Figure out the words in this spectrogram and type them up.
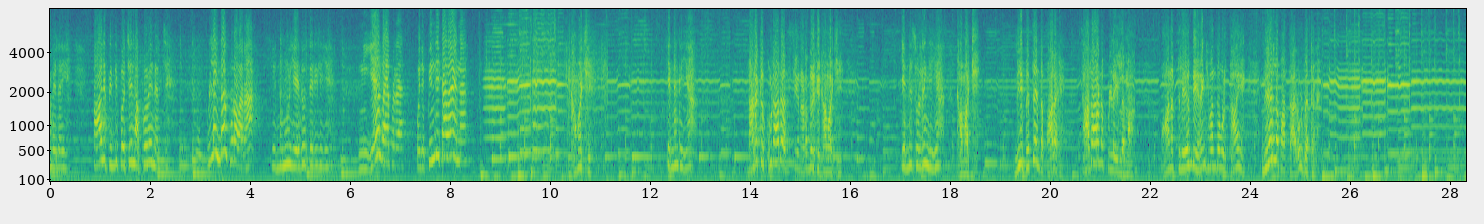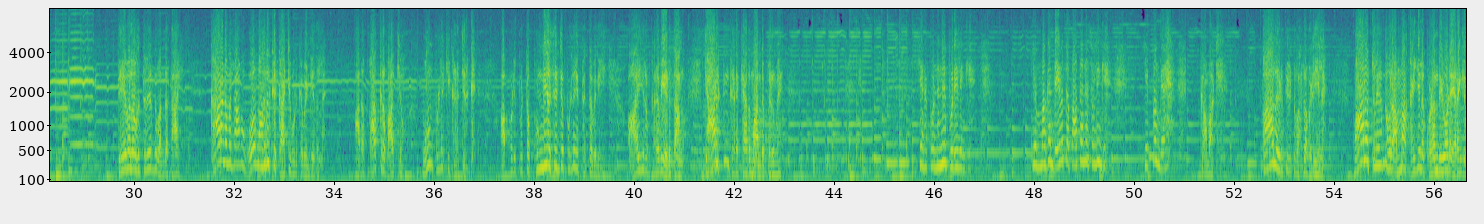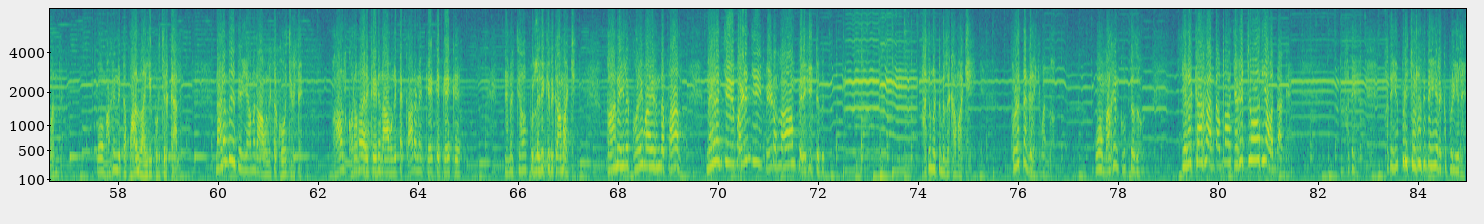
ஆமா வேலை. பால் பிந்தி போச்சேன்னு அப்பவே நினைச்சேன். பிள்ளைங்க தான் கூட வர்றான். என்னமோ ஏதோ தெரியலையே. நீ ஏன் பயப்படுற? கொஞ்சம் பிந்திட்டாதான் என்ன? காமாட்சி. என்னங்க ஐயா? நடக்க கூடாத அதிசயம் நடந்திருக்கு காமாட்சி. என்ன சொல்றீங்க ஐயா? காமாட்சி நீ பெத்த இந்த பாலகன் சாதாரண பிள்ளை இல்லம்மா. வானத்திலிருந்து இறங்கி வந்த ஒரு தாயை நேர்ல பார்த்த அருள் பெற்றவன். தேவலோகத்திலிருந்து வந்த தாய் காரணம் இல்லாம ஓ மகனுக்கு காட்சி கொடுக்க வேண்டியதில்லை. அத பாக்குற பாக்கியம் உன் பிள்ளைக்கு கிடைச்சிருக்கு. அப்படிப்பட்ட புண்ணியம் செஞ்ச பிள்ளைய பெத்தவனி ஆயிரம் பிறவி எடுத்தாலும் யாருக்கும் கிடைக்காதுமா அந்த பெருமை? எனக்கு ஒண்ணுமே புரியலைங்க. என் மகன் தெய்வத்தை பார்த்தானே சொல்லுங்க. எப்பங்க? காமாட்சி பால் எடுத்துக்கிட்டு வர்ற வழியில வானத்திலிருந்து ஒரு அம்மா கையில குழந்தையோட இறங்கி வந்து ஓ மகன்கிட்ட பால் வாங்கி குடிச்சிருக்காள். நடந்தது தெரியாம நான் அவங்கிட்ட கோச்சுக்கிட்டேன் பால் குறைவா இருக்கேன்னு நான் அவங்கிட்ட காரணம் கேட்க கேட்க நினைச்சா புல்லரிக்குது காமாட்சி. பானையில குறைவா இருந்த பால் நிறைஞ்சு வழிஞ்சு வீடெல்லாம் பெருகிட்டது. அது மட்டும் இல்ல காமாட்சி குளத்தங்கரைக்கு வந்தோம். உன் மகன் கூப்பிட்டதும் எனக்காக அந்த அம்மா ஜெகஜோதியா வந்தாங்க. அது அதை எப்படி சொல்றதுன்னே எனக்கு புரியல.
